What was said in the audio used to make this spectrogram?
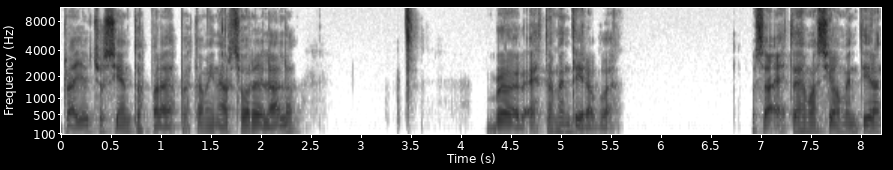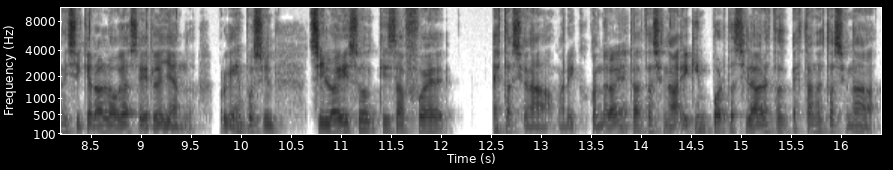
rayo 800 para después caminar sobre el ala. Brother, esto es mentira, pues. O sea, esto es demasiado mentira, ni siquiera lo voy a seguir leyendo, porque es imposible. Si lo hizo, quizás fue estacionado, marico, cuando el avión está estacionado. ¿Y qué importa si la hora está estando estacionado?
